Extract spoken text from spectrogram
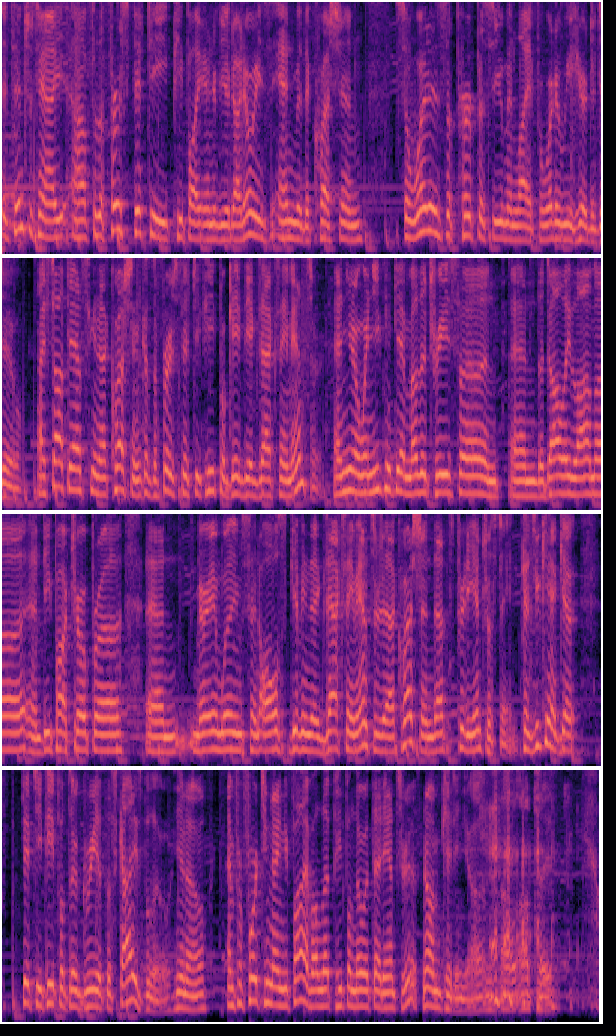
it's interesting. I, uh, for the first 50 people I interviewed, I'd always end with the question So, what is the purpose of human life, or what are we here to do? I stopped asking that question because the first 50 people gave the exact same answer. And, you know, when you can get Mother Teresa and, and the Dalai Lama and Deepak Chopra and Marianne Williamson all giving the exact same answer to that question, that's pretty interesting because you can't get 50 people to agree that the sky's blue, you know. And for 14.95, I'll let people know what that answer is. No, I'm kidding you. I'll, I'll, I'll tell you.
